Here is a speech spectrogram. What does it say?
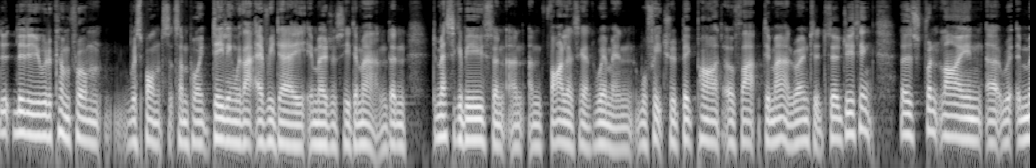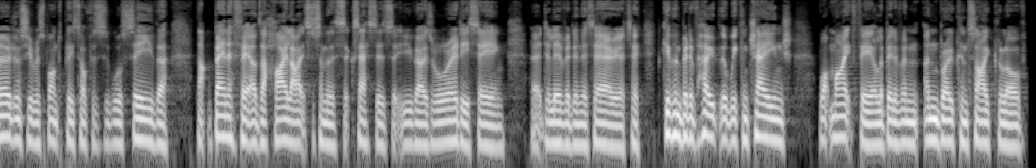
Lydia, you would have come from response at some point, dealing with that everyday emergency demand, and domestic abuse and, and, and violence against women will feature a big part of that demand, won't it? So, do you think those frontline uh, re- emergency response police officers will see the that benefit of the highlights of some of the successes that you guys are already seeing uh, delivered in this area to give them a bit of hope that we can change what might feel a bit of an unbroken cycle of,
